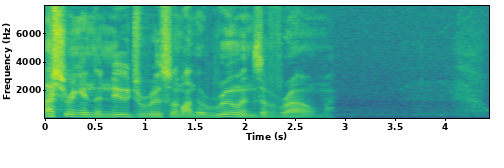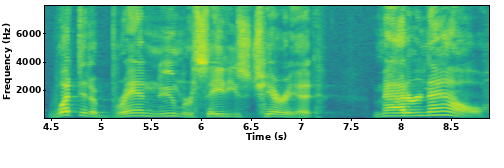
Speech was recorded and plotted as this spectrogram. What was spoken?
ushering in the new Jerusalem on the ruins of Rome. What did a brand new Mercedes chariot matter now?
